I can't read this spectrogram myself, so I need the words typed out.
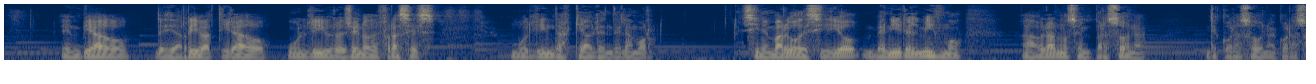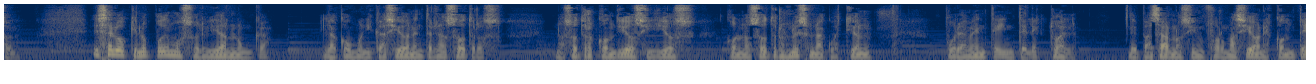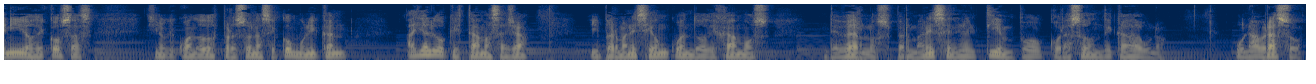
enviado desde arriba, tirado un libro lleno de frases muy lindas que hablen del amor. Sin embargo, decidió venir él mismo a hablarnos en persona, de corazón a corazón. Es algo que no podemos olvidar nunca, la comunicación entre nosotros, nosotros con Dios y Dios con nosotros no es una cuestión puramente intelectual, de pasarnos informaciones, contenidos de cosas, sino que cuando dos personas se comunican, hay algo que está más allá y permanece aun cuando dejamos de vernos, permanecen en el tiempo, corazón de cada uno. Un abrazo,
